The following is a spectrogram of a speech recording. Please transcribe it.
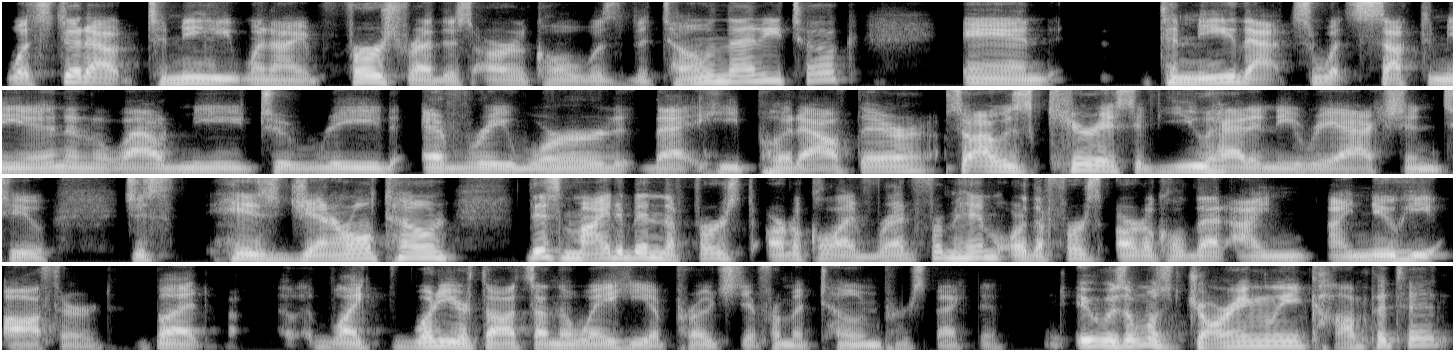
what stood out to me when I first read this article was the tone that he took. And to me, that's what sucked me in and allowed me to read every word that he put out there. So I was curious if you had any reaction to just his general tone. This might have been the first article I've read from him or the first article that I I knew he authored. But like what are your thoughts on the way he approached it from a tone perspective? It was almost jarringly competent.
